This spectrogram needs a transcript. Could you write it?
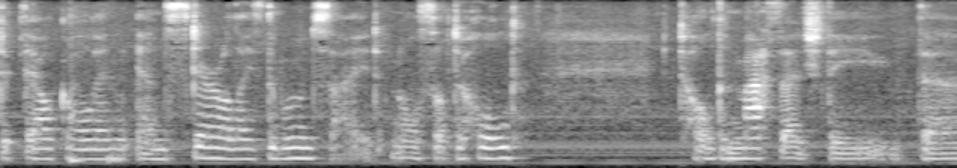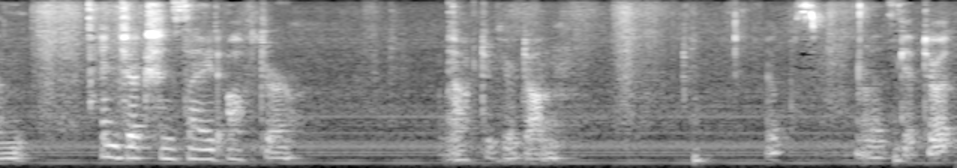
dip the alcohol in and sterilize the wound side and also to hold to hold and massage the the injection side after after you're done. Oops, let's get to it.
